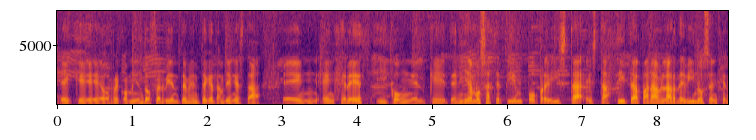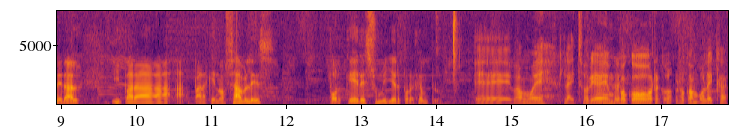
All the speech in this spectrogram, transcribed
eh, que os recomiendo fervientemente, que también está en, en Jerez, y con el que teníamos hace tiempo prevista esta cita para hablar de vinos en general y para, para que nos hables por qué eres sumiller, por ejemplo. Eh, vamos a ver, la historia es un poco rocambolesca.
